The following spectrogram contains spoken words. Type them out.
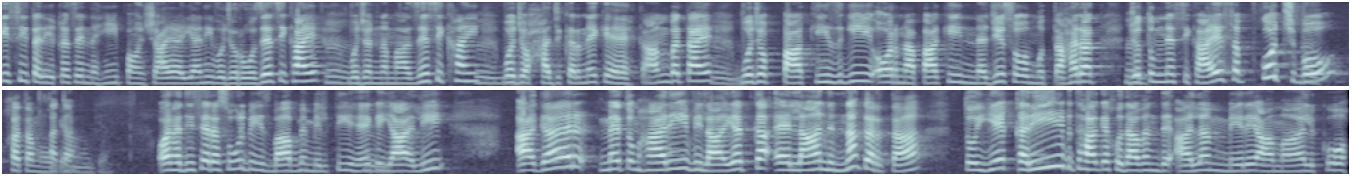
کسی طریقے سے نہیں پہنچایا۔ یعنی وہ جو روزے سکھائے وہ جو نمازیں سکھائیں وہ جو حج کرنے کے احکام بتائے وہ جو پاکیزگی اور ناپاکی نجس و متحرت جو تم نے سکھائے سب کچھ وہ ختم ہو گیا۔ ختم ہو گیا۔ اور حدیث رسول بھی اس باب میں ملتی ہے کہ یا علی اگر میں تمہاری ولایت کا اعلان نہ کرتا تو یہ قریب تھا کہ خداوند عالم میرے اعمال کو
